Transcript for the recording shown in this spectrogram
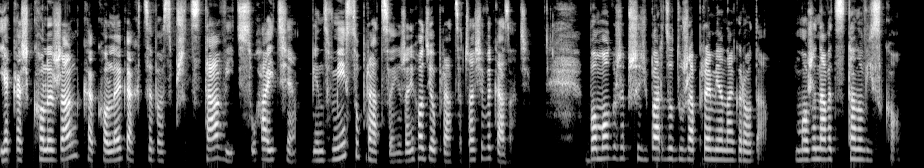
jakaś koleżanka, kolega chce Was przedstawić, słuchajcie, więc w miejscu pracy, jeżeli chodzi o pracę, trzeba się wykazać, bo może przyjść bardzo duża premia, nagroda, może nawet stanowisko.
